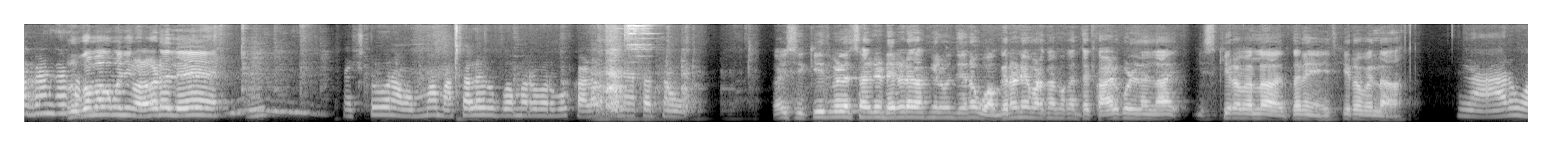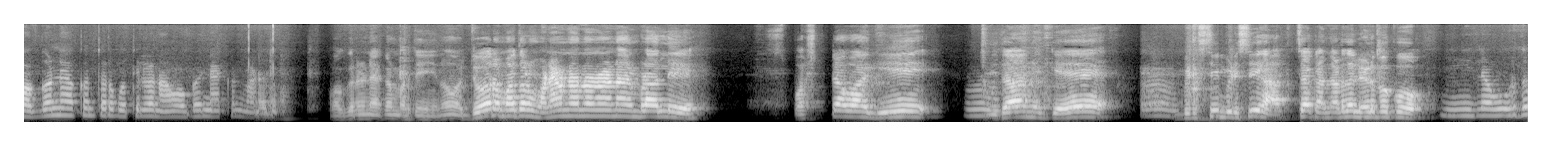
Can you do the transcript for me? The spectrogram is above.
ಒಗ್ಗರಣೆ ರುಬ್ಕೊಂಬ ನೀನು ಒಳಗಡೆ ನೆಕ್ಸ್ಟು ನಮ್ಮಮ್ಮ ಮಸಾಲೆ ರುಬ್ಬಂಬರೋವರೆಗೂ ಕಾಳು ಒಗ್ಗರಣೆ ಹಾಕತ್ ನಾವು ಗೈ ಸಿಕ್ಕಿದ ಬೆಳೆ ಸಾಲ ಡೈರೆಕ್ಟ್ ಹಾಕಿಲ್ಲ ಏನೋ ಒಗ್ಗರಣೆ ಮಾಡ್ಕೊಬೇಕಂತ ಕಾಳುಗಳನ್ನೆಲ್ಲ ಇಸ್ಕಿರವೆಲ್ಲ ತಾನೆ ಇಸ್ಕಿರವೆಲ್ಲ ಯಾರು ಒಗ್ಗರಣೆ ಹಾಕೊಂತಾರೋ ಗೊತ್ತಿಲ್ಲ ನಾವು ಒಗ್ಗರಣೆ ಹಾಕೊಂಡ್ ಮಾಡೋದು ಒಗ್ಗರಣೆ ಹಾಕೊಂಡ್ ಮಾಡ್ತೀನಿ ನೀನು ಜೋರ ಮಾತ್ರ ಮಣ ಮಣ ಅಲ್ಲಿ ಸ್ಪಷ್ಟವಾಗಿ ನಿಧಾನಕ್ಕೆ ಬಿಡಿಸಿ ಬಿಡಿಸಿ ಅಚ್ಚ ಕನ್ನಡದಲ್ಲಿ ಹೇಳ್ಬೇಕು. ಇಲ್ಲ ಉರ್ದು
